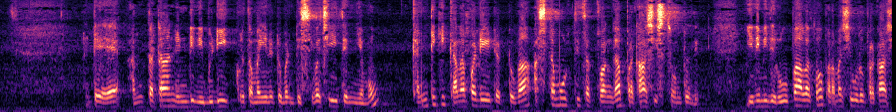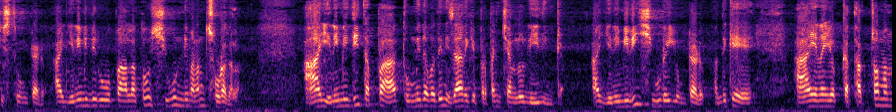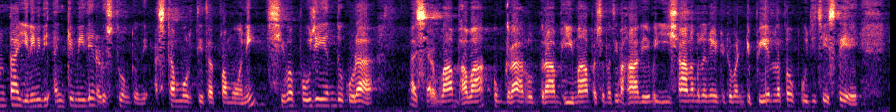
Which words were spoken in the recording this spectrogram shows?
అంటే అంతటా నిండి నిబిడీకృతమైనటువంటి శివ చైతన్యము కంటికి కనపడేటట్టుగా అష్టమూర్తి తత్వంగా ప్రకాశిస్తుంటుంది ఎనిమిది రూపాలతో పరమశివుడు ప్రకాశిస్తూ ఉంటాడు. ఆ ఎనిమిది రూపాలతో శివుణ్ణి మనం చూడగలం. ఆ ఎనిమిది తప్ప తొమ్మిదవది నిజానికి ప్రపంచంలో లేదు ఇంకా. ఆ ఎనిమిది శివుడై ఉంటాడు. అందుకే ఆయన యొక్క తత్వమంతా ఎనిమిది అంకె మీదే నడుస్తూ ఉంటుంది. అష్టమూర్తి తత్వము అని శివ పూజ ఎందు కూడా శర్వ భవ ఉగ్ర రుద్ర భీమ పశుపతి మహాదేవ ఈశానములనేటటువంటి పేర్లతో పూజ చేస్తే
